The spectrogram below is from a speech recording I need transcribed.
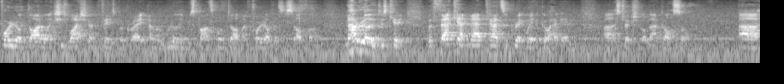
four-year-old daughter, like she's watching on Facebook, right? I'm a really responsible adult. My four-year-old has a cell phone. Not really, just kidding. But Fat Cat, Mad Cat's a great way to go ahead and uh, stretch your low back also. Uh,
